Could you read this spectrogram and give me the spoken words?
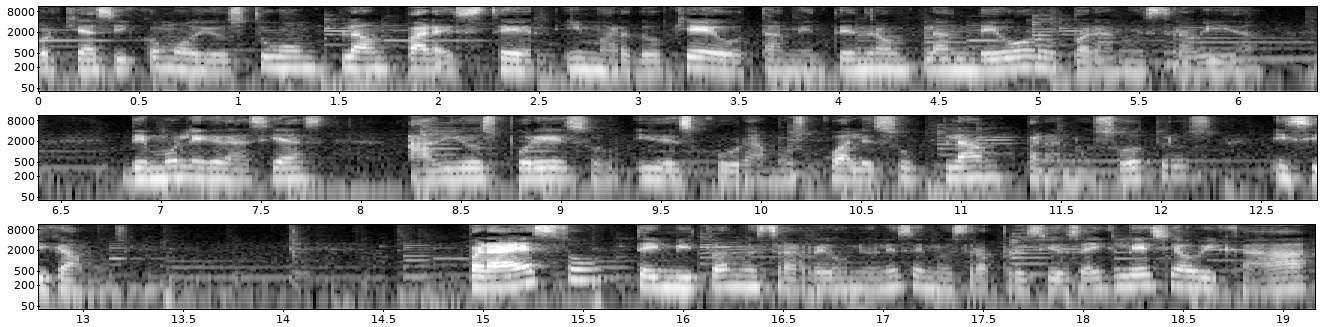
porque así como Dios tuvo un plan para Esther y Mardoqueo, también tendrá un plan de oro para nuestra vida. Démosle gracias a Dios por eso y descubramos cuál es su plan para nosotros y sigámoslo. Para esto te invito a nuestras reuniones en nuestra preciosa iglesia ubicada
